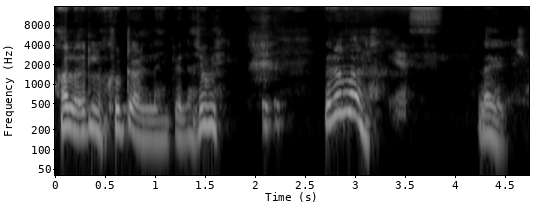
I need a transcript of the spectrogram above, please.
હાલો એટલું ખૂટાડ લઈ પેલા શું ભાઈ બરાબર ને yes લઈ લઈએ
